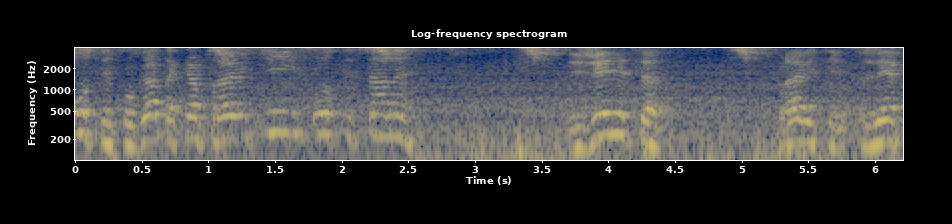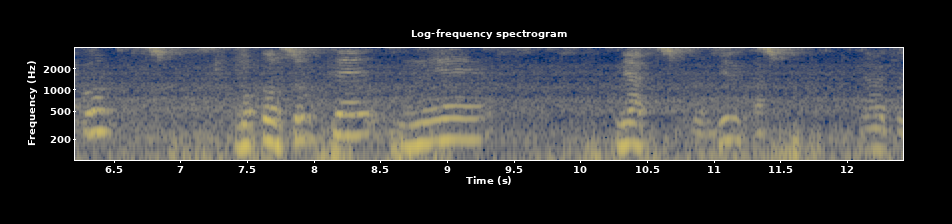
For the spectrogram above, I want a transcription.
После, кога така правите, и после стане движенията правите леко, но конструкция не е мягка. Разбирате? Давайте.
